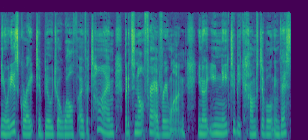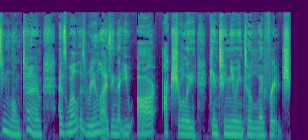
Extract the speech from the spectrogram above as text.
You know, it is great to build your wealth over time, but it's not for everyone. You know, you need to be comfortable investing long term, as well as realizing that you are actually continuing to leverage.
